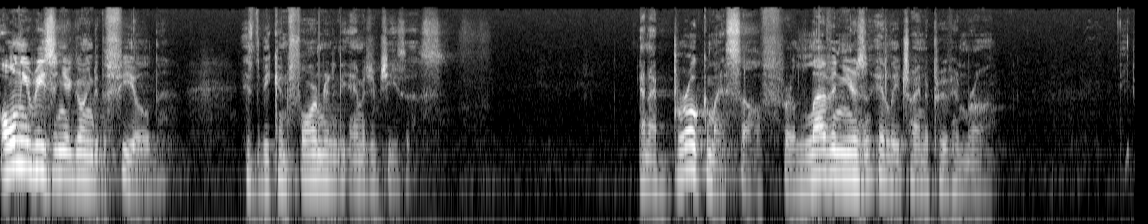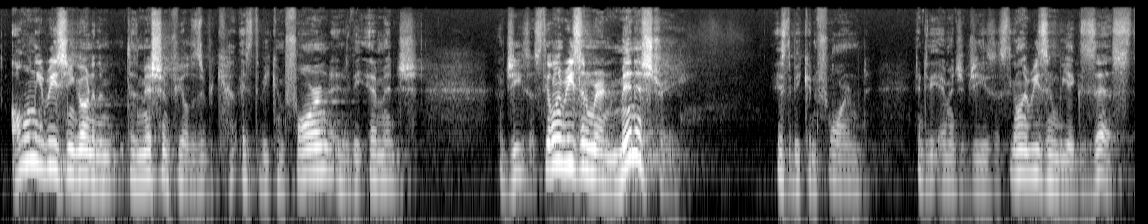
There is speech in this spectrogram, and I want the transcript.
only reason you're going to the field is to be conformed into the image of Jesus. And I broke myself for 11 years in Italy trying to prove him wrong. The only reason you go into the, to the mission field is to, be, is to be conformed into the image of Jesus. The only reason we're in ministry is to be conformed into the image of Jesus. The only reason we exist,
